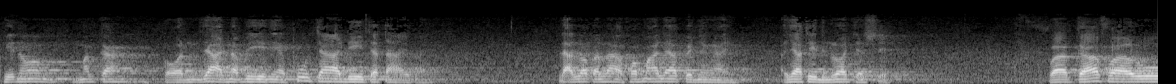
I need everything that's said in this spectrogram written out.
พี่น้องมักกะก่อนญาตินบีเนี่ยผู้จาดีจะตายไป แล้วเราก็เล่าพอมาแล้วเป็นยังไงอายาที่หนึ่งร้อยเจ็ดสิบฟะกาฟารู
